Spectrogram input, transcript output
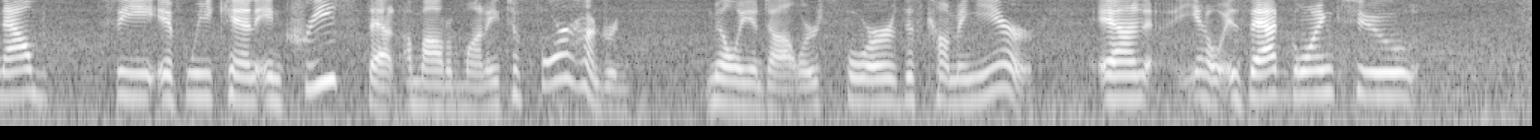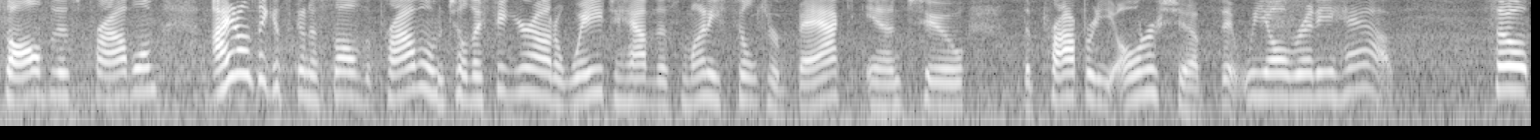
now see if we can increase that amount of money to 400 million dollars for this coming year. And you know, is that going to solve this problem? I don't think it's going to solve the problem until they figure out a way to have this money filter back into the property ownership that we already have. So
